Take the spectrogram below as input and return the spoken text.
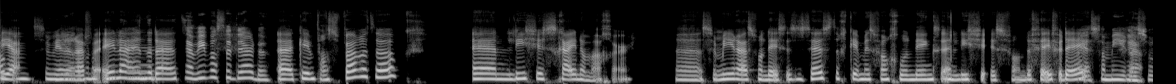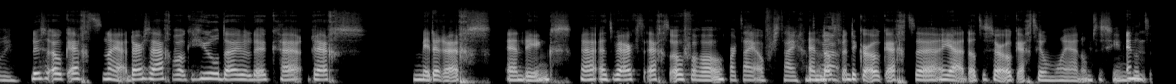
Ja, Samira Rafaela inderdaad. Ja, wie was de derde? Uh, Kim van Sparret ook. En Liesje Schijnemacher. Uh, Samira is van D66, Kim is van GroenLinks en Liesje is van de VVD. Ja, Samira, ja. sorry. Dus ook echt, nou ja, daar zagen we ook heel duidelijk hè, rechts, middenrechts en links. Ja, het werkt echt overal. Partijoverstijgend. En dat vind ik er ook echt, uh, ja, dat is er ook echt heel mooi aan om te zien. En dat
